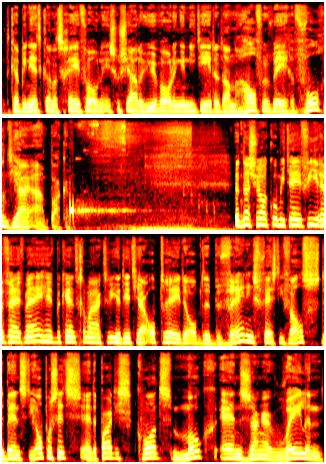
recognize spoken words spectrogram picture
Het kabinet kan het scheefwonen in sociale huurwoningen niet eerder dan halverwege volgend jaar aanpakken. Het Nationaal Comité 4 en 5 mei heeft bekendgemaakt wie er dit jaar optreden op de bevrijdingsfestivals. De bands The Opposites en de Party Squad, Mook en zanger Waylon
